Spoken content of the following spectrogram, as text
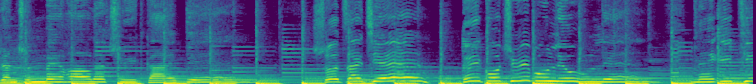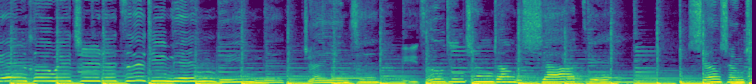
然准备好了去改变，说再见，对过去不留恋。每一天和未知的自己面对面，转眼间你走进成长的夏天。想象中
